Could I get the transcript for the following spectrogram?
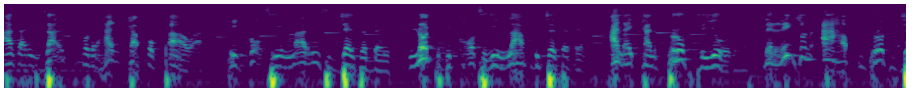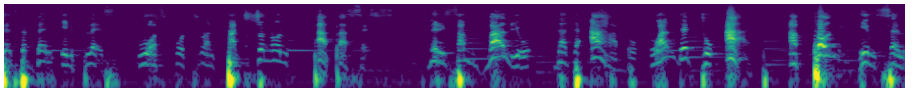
as a result, for the hunger for power, he goes, he marries Jezebel, not because he loved Jezebel. And I can prove to you the reason Ahab brought Jezebel in place was for transactional purposes. There is some value that Ahab wanted to add upon himself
